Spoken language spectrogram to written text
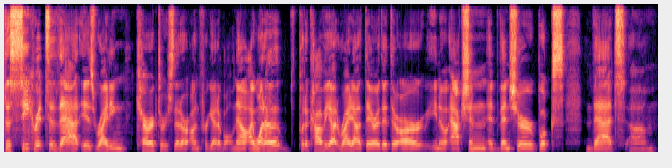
The secret to that is writing characters that are unforgettable. Now, I want to put a caveat right out there that there are, you know, action adventure books that, um,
